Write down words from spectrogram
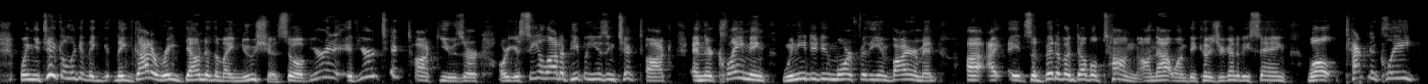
when you take a look at the they've got it right down to the minutia so if you're if you're a tiktok user or you see a lot of people using tiktok and they're claiming we need to do more for the environment I, it's a bit of a double tongue on that one because you're going to be saying well technically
